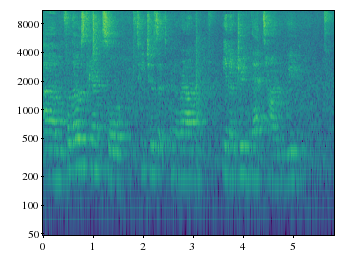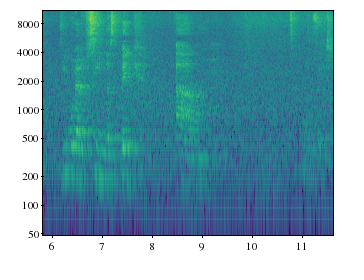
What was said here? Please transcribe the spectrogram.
um, for those parents or teachers that's been around you know, during that time, we you would have seen this big, um, what is it?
